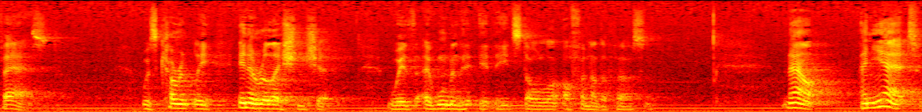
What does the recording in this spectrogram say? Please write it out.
Fast was currently in a relationship with a woman that he'd stolen off another person. Now, and yet,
